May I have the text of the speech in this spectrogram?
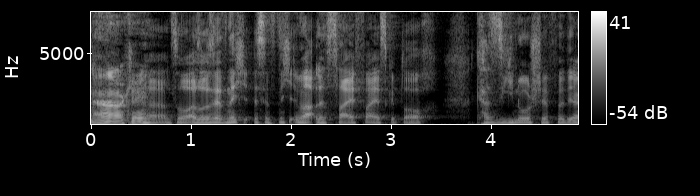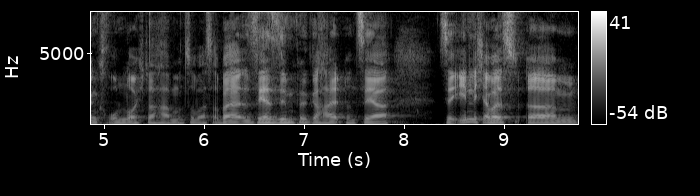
Ah, okay. Äh, und so. Also ist jetzt, nicht, ist jetzt nicht immer alles Sci-Fi. Es gibt auch Casino-Schiffe, die dann Kronleuchter haben und sowas, aber sehr simpel gehalten und sehr, sehr ähnlich. Aber es, ähm,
